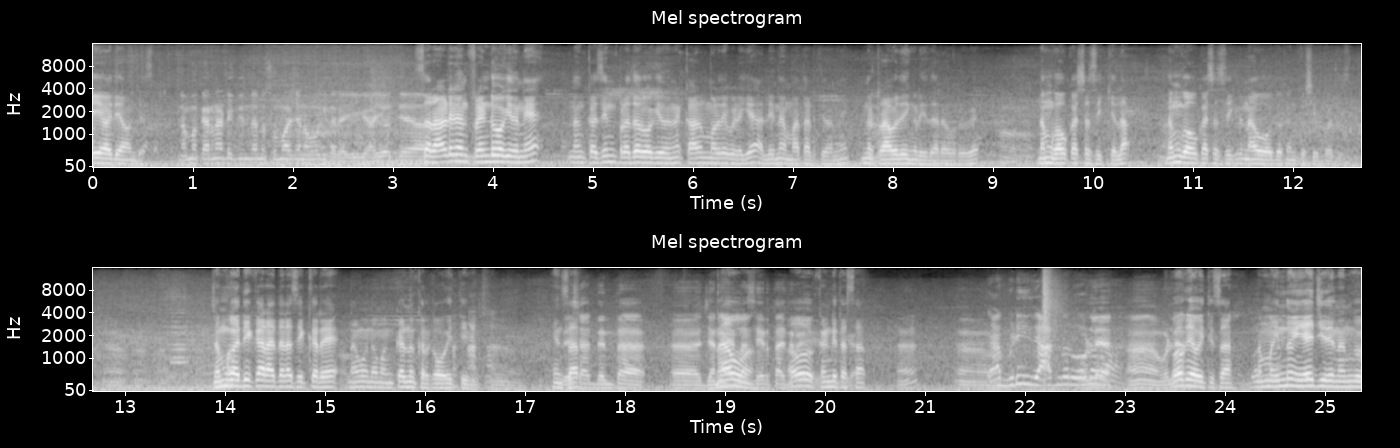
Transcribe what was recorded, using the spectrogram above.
ಅಯೋಧ್ಯ ಒಂದೇ ಸರ್. ನಮ್ಮ ಕರ್ನಾಟಕದಿಂದ ಸುಮಾರು ಜನ ಹೋಗಿದ್ದಾರೆ. ಈಗ ಅಯೋಧ್ಯೆ ಸರ್ ಆಲ್ರೆಡಿ ನನ್ನ ಫ್ರೆಂಡ್ ಹೋಗಿದ್ದಾನೆ. ನನ್ನ ಕಸಿನ್ ಬ್ರದರ್ ಹೋಗಿದ್ದಾನೆ ಕಾಲ್ ಮಾಡಿದೆ ಬೆಳಿಗ್ಗೆ ಅಲ್ಲಿನೇ ಮಾತಾಡ್ತಿದ್ದಾನೆ. ಇನ್ನು ಟ್ರಾವೆಲಿಂಗ್ ಇದ್ದಾರೆ ಅವ್ರಿಗೆ ನಮ್ಗೆ ಅವಕಾಶ ಸಿಕ್ಕಿಲ್ಲ. ನಮ್ಗೆ ಅವಕಾಶ ಸಿಕ್ಕರೆ ನಾವು ಹೋಗ್ಬೇಕಂತ ಖುಷಿ ಪಡ್ತೀವಿ. ನಮ್ಗೆ ಅಧಿಕಾರ ಅದೆಲ್ಲ ಸಿಕ್ಕರೆ ನಾವು ನಮ್ಮ ಅಂಕಲ್ನು ಕರ್ಕೊ ಹೋಗ್ತೀವಿ ಏನು ಸರ್? ಜನ ಸೇರ್ತಾ ಇದ್ದಾರೆ ಖಂಡಿತ ಸರ್. ಹೋಗೇ ಹೋಯ್ತೀವಿ ಸರ್. ನಮ್ಮ ಇನ್ನೂ ಏಜ್ ಇದೆ ನನಗೂ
